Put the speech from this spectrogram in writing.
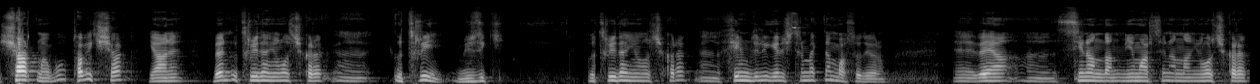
şart mı bu? Tabii ki şart. Yani ben Itri'den yola çıkarak Itri, müzik Itri'den yola çıkarak e, film dili geliştirmekten bahsediyorum. E, veya e, Sinan'dan, Mimar Sinan'dan yola çıkarak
